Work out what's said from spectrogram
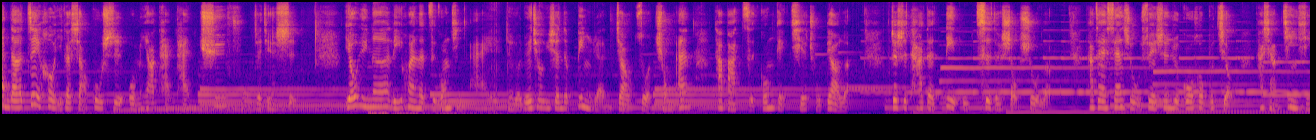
晚的最后一个小故事，我们要谈谈屈服这件事。由于呢罹患了子宫颈癌，这个瑞秋医生的病人叫做琼安，他把子宫给切除掉了，这是他的第五次的手术了。他在三十五岁生日过后不久，他想进行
